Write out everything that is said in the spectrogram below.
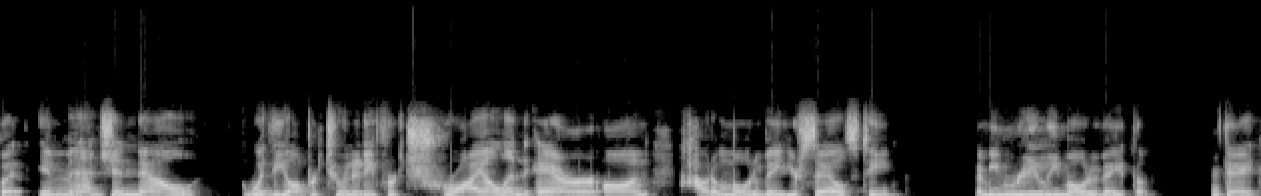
But imagine now with the opportunity for trial and error on how to motivate your sales team. I mean, really motivate them. Okay,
